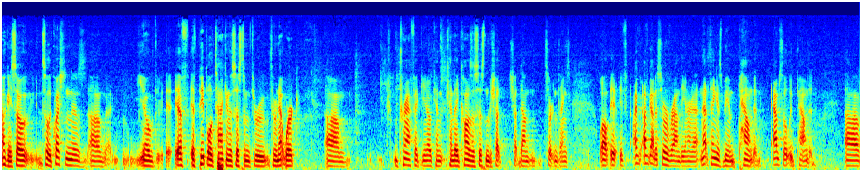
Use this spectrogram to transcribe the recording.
Okay, so, so the question is, um, you know, if, if people attacking the system through, through network um, traffic, you know, can, can they cause the system to shut, shut down certain things? Well, if, if I've, I've, got a server around the internet, and that thing is being pounded, absolutely pounded. Uh,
